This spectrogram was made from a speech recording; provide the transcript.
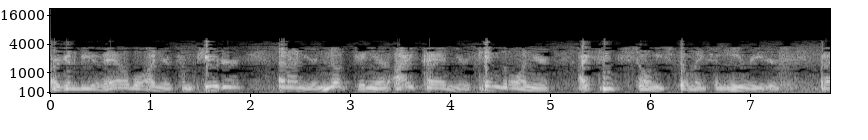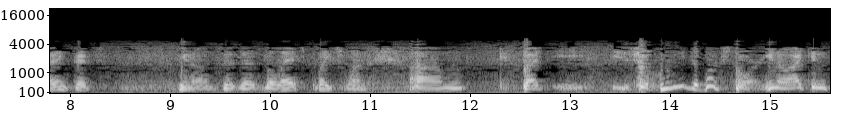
are going to be available on your computer and on your Nook and your iPad and your Kindle and your. I think Sony still makes an e-reader, but I think that's you know the the, the last place one. Um, but so who needs a bookstore? You know, I can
